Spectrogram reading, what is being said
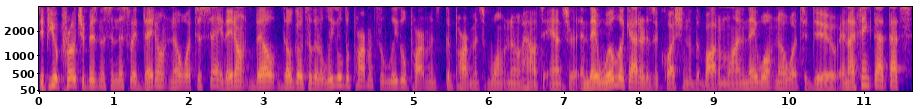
if you approach a business in this way, they don't know what to say. They don't. They'll they'll go to their legal departments. The legal departments departments won't know how to answer it, and they will look at it as a question of the bottom line, and they won't know what to do. And I think that that's.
